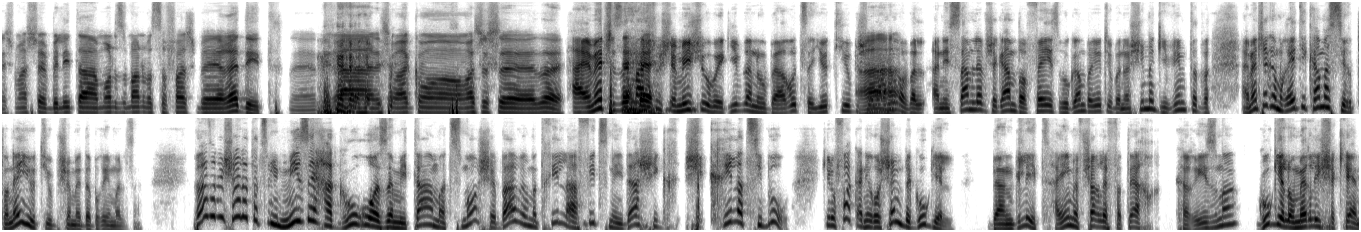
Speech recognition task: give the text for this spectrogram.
נשמע שבילית המון זמן בסופש ברדיט. נראה, נשמע כמו משהו שזה... האמת שזה משהו שמישהו הגיב לנו בערוץ היוטיוב אה. שלנו, אבל אני שם לב שגם בפייסבוק, גם ביוטיוב, אנשים מגיבים את הדבר... האמת שגם ראיתי כמה סרטוני יוטיוב שמדברים על זה. ואז אני שואל את עצמי, מי זה הגורו הזה מטעם עצמו שבא ומתחיל להפיץ מידע שק... שקרי לציבור? כאילו fuck, אני רושם בגוגל, באנגלית, האם אפשר לפתח כריזמה? גוגל אומר לי שכן.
